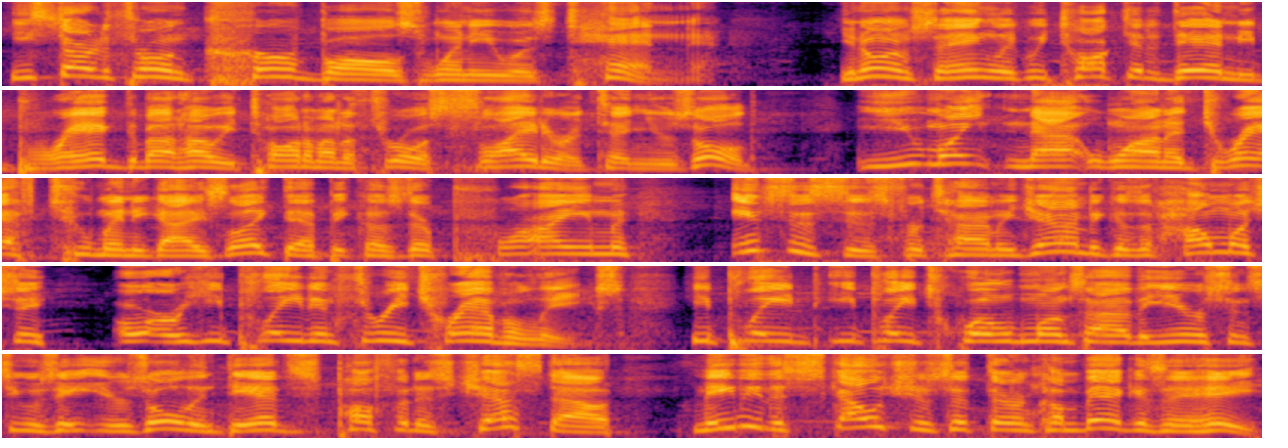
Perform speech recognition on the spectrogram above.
he started throwing curveballs when he was 10. You know what I'm saying? Like we talked to the day and he bragged about how he taught him how to throw a slider at 10 years old. You might not want to draft too many guys like that because they're prime instances for Tommy John because of how much they or, or he played in three travel leagues. He played he played 12 months out of the year since he was 8 years old and dad's puffing his chest out. Maybe the scouts should sit there and come back and say, "Hey,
